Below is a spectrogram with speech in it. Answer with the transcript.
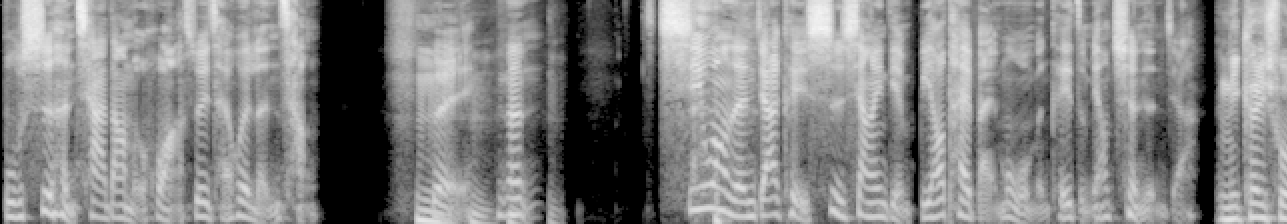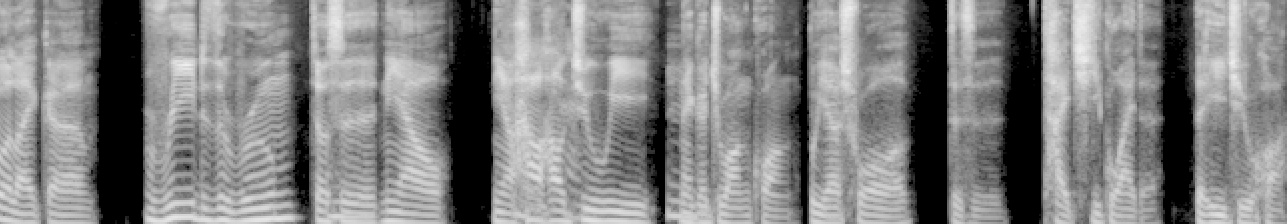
不是很恰当的话，所以才会冷场。对，嗯、那。嗯希望人家可以识相一点，不要太白目。我们可以怎么样劝人家？你可以说，like、uh, read the room，就是你要、嗯、你要好好注意那个状况，嗯、不要说这是太奇怪的的一句话。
